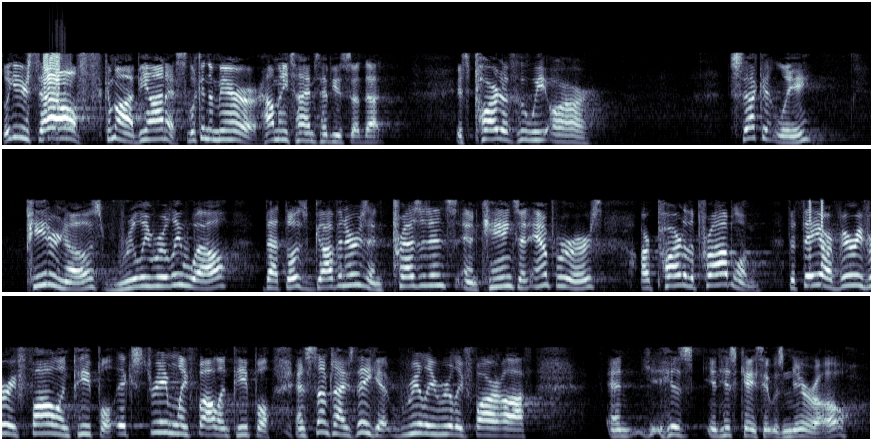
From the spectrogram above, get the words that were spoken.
look at yourself? Come on, be honest. Look in the mirror. How many times have you said that? It's part of who we are. Secondly, Peter knows really, really well that those governors and presidents and kings and emperors are part of the problem. That they are very, very fallen people, extremely fallen people, and sometimes they get really, really far off and his, in his case, it was Nero.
